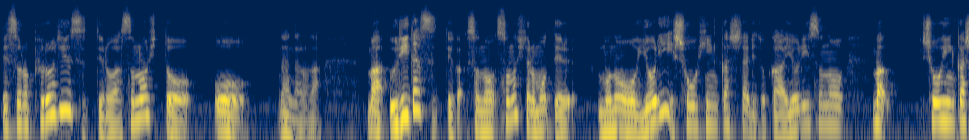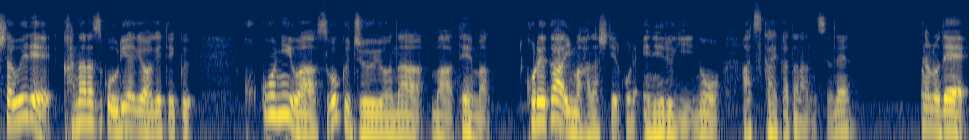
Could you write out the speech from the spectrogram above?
でそのプロデュースっていうのはその人をなんだろうなまあ、売り出すっていうか、その、その人の持ってるものをより商品化したりとか、よりその、まあ、商品化した上で必ずこう売り上げを上げていく。ここにはすごく重要な、まあ、テーマ。これが今話しているこのエネルギーの扱い方なんですよね。なので、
